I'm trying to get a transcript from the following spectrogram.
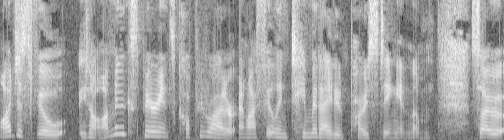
i just feel you know i'm an experienced copywriter and i feel intimidated posting in them. So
